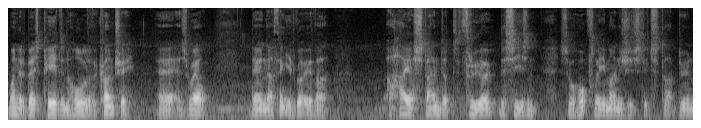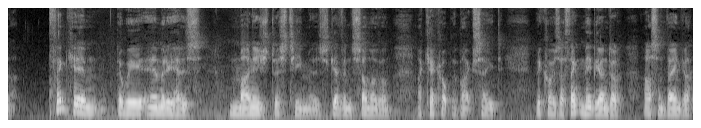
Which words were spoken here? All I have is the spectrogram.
one of the best paid in the whole of the country uh, as well, then I think you've got to have a, a higher standard throughout the season. So hopefully he manages to start doing that. I think um, the way Emery has managed this team has given some of them a kick up the backside because I think maybe under Arsene Wenger,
